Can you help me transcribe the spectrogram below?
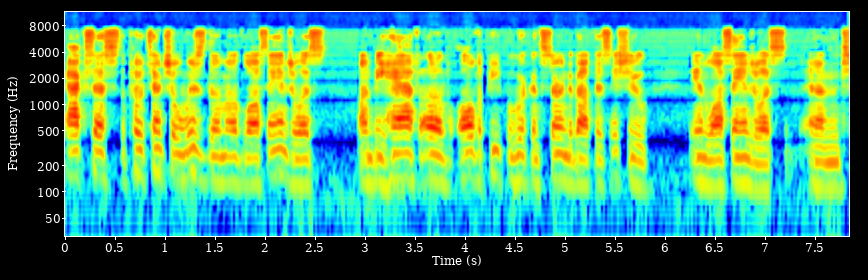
access the potential wisdom of Los Angeles on behalf of all the people who are concerned about this issue in Los Angeles. And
